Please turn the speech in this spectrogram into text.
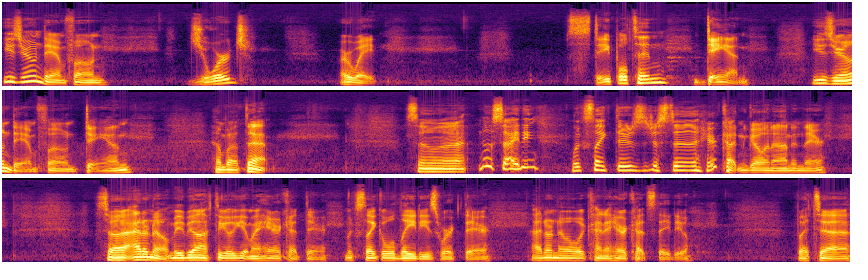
use your own damn phone. George? Or wait. Stapleton? Dan. Use your own damn phone, Dan. How about that? So, uh, no sighting looks like there's just a haircutting going on in there. So I don't know. Maybe I'll have to go get my haircut there. Looks like old ladies work there. I don't know what kind of haircuts they do, but uh,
